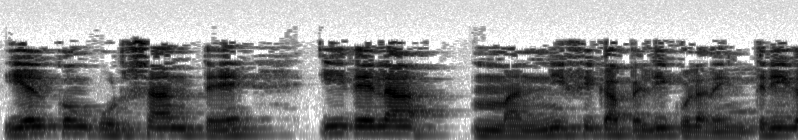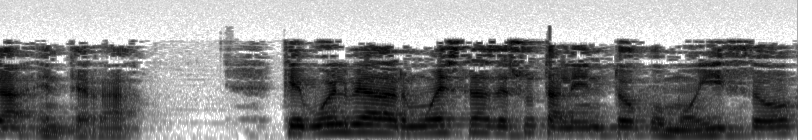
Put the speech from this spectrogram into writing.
y El concursante y de la magnífica película de intriga Enterrado, que vuelve a dar muestras de su talento como hizo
